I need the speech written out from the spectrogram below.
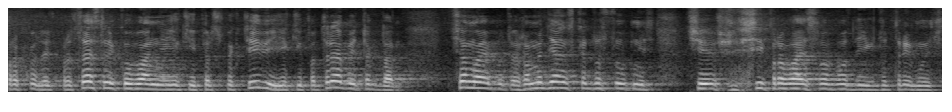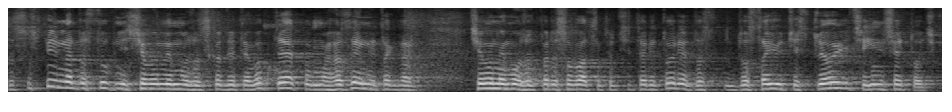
проходить процес лікування, які перспективи, які потреби і так далі. Це має бути громадянська доступність, чи всі права і свободи їх дотримуються, суспільна доступність, чи вони можуть сходити в аптеку, в магазин і так далі. Чи вони можуть пересуватися по цій території, дос- достаючи тієї чи іншої точки.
